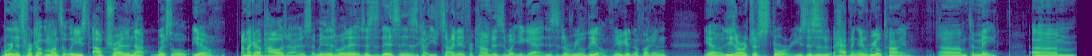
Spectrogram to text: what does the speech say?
We're in this for a couple months at least. I'll try to not whistle. You know, I'm not gonna apologize. I mean, it is what it is. This is this is you sign in for comedy. This is what you get. This is the real deal. You're getting a fucking. You know, these aren't just stories. This is happening in real time um, to me. Um,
